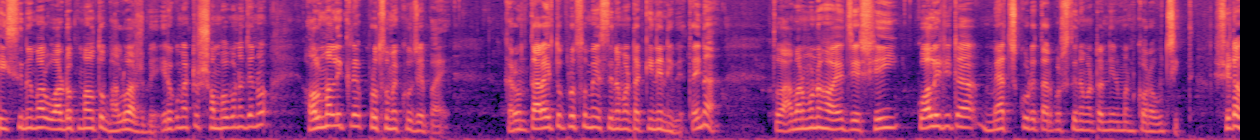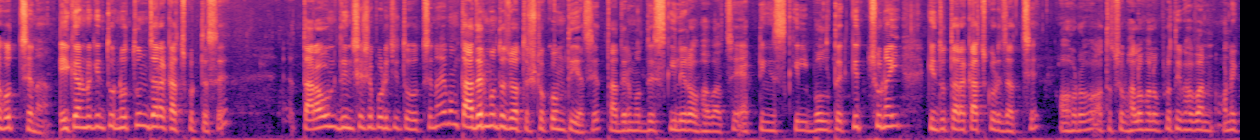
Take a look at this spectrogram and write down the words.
এই সিনেমার ওয়ার্ড অফ মাউথও ভালো আসবে। এরকম একটা সম্ভাবনা যেন হল মালিকরা প্রথমে খুঁজে পায়। কারণ তারাই তো প্রথমে সিনেমাটা কিনে নিবে, তাই না? তো আমার মনে হয় যে সেই কোয়ালিটিটা ম্যাচ করে তারপর সিনেমাটা নির্মাণ করা উচিত। সেটা হচ্ছে না। এই কারণে কিন্তু নতুন যারা কাজ করতেছে তারাও দিন শেষে পরিচিত হচ্ছে না এবং তাদের মধ্যে যথেষ্ট কমতি আছে। তাদের মধ্যে স্কিলের অভাব আছে। অ্যাক্টিং স্কিল বলতে কিচ্ছু নাই, কিন্তু তারা কাজ করে যাচ্ছে অহরহ, অথচ ভালো ভালো প্রতিভাবান অনেক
